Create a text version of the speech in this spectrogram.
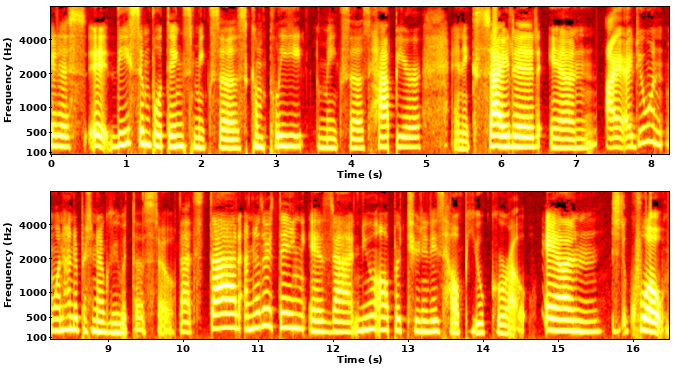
it is it these simple things makes us complete makes us happier and excited and i i do want 100% agree with this so that's that. Another thing is that new opportunities help you grow. And quote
